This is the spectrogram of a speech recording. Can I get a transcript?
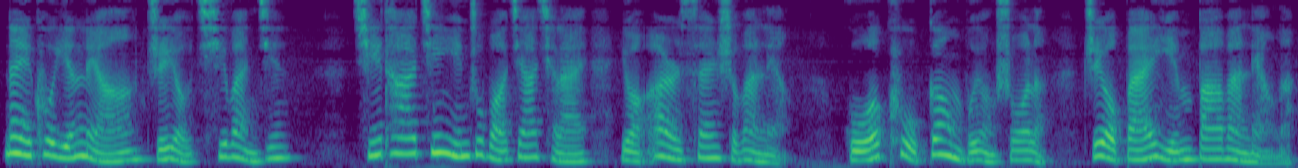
内库银两只有七万斤，其他金银珠宝加起来有二三十万两，国库更不用说了，只有白银八万两了。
